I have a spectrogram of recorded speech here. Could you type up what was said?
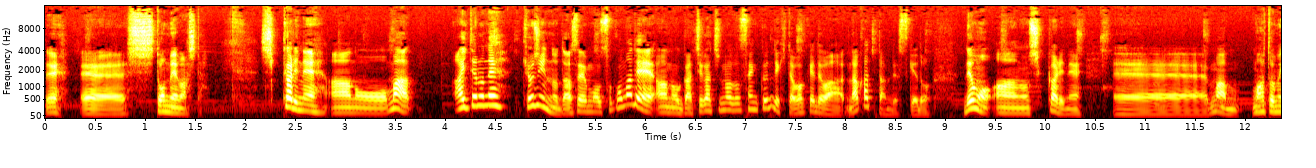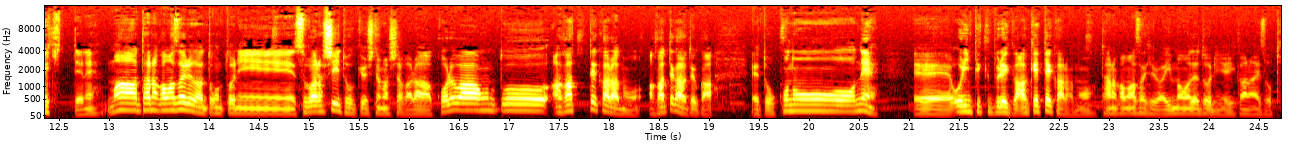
ねえー、仕留めました。しっかりね、あのー、まあ、相手のね、巨人の打線もそこまであのガチガチの打線組んできたわけではなかったんですけど、でも、あのしっかりね、えー、まあ、まとめきってね、まあ、田中将大なんて本当に素晴らしい投球してましたから、これは本当、上がってからの、上がってからというか、えっと、このね、えー、オリンピックブレイク明けてからの田中将大は今まで通りにはいかないぞと。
